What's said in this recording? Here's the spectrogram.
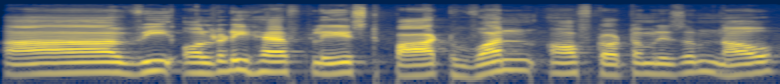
uh, we already have placed part 1 of tautomerism. Now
